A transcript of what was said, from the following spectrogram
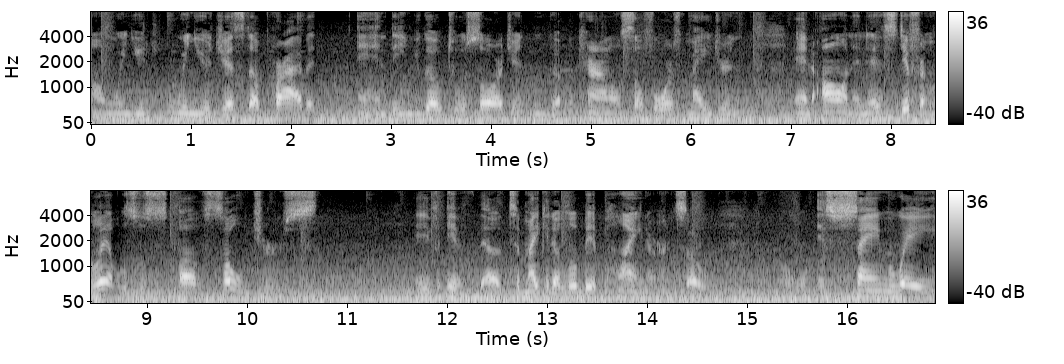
um, when you when you're just a private, and then you go to a sergeant, and a colonel, so forth, major, and, and on. And there's different levels of, of soldiers. If if uh, to make it a little bit plainer, so it's the same way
